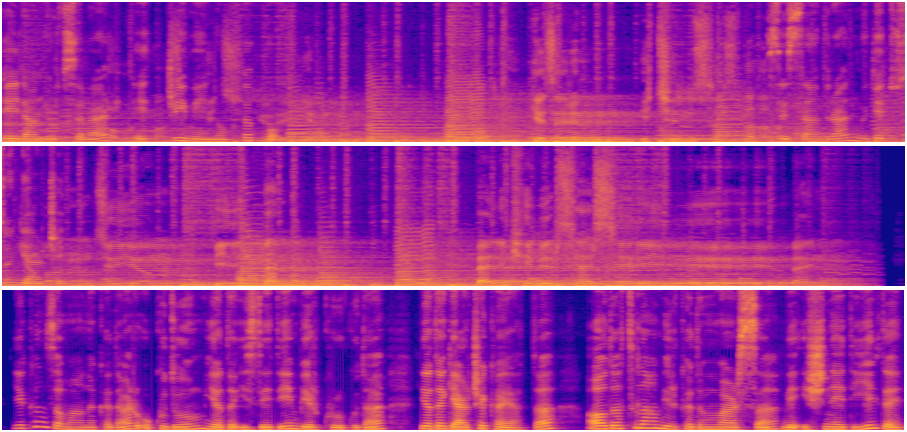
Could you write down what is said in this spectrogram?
Eylem Yurtsever at gmail.com Gezerim içim sızlar Seslendiren Müge Tüzün Gerçek. Bilmem Belki bir serseriyim ben Yakın zamana kadar okuduğum ya da izlediğim bir kurguda ya da gerçek hayatta aldatılan bir kadın varsa ve eşine değil de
